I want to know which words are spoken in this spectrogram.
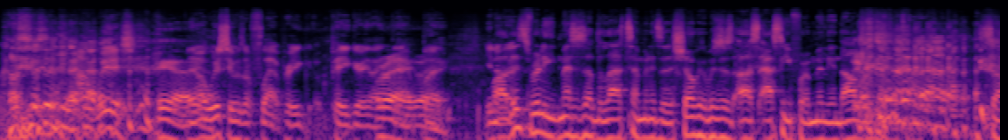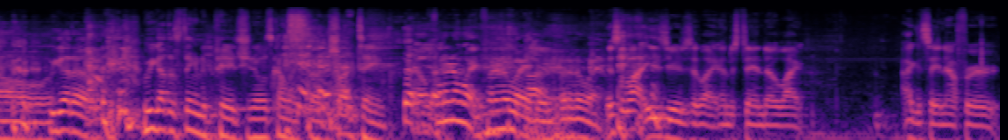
I wish. Yeah, yeah. I wish it was a flat pay, pay grade like Right, that. right. But you know, this really messes up the last ten minutes of the show because it was just us asking you for a million dollars. the whole time. So We got a we got this thing to pitch. You know, it's kind of like uh, Shark Tank. Yo, put it away, put it away, dude. Put it away. it's a lot easier to like understand though. Like I can say now for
